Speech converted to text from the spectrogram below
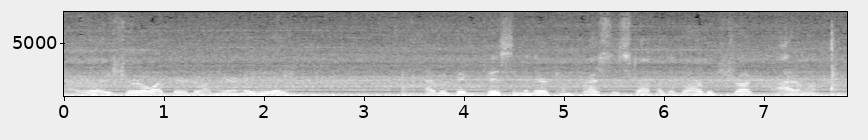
Not really sure what they're doing here. Maybe they have a big piston in there compresses stuff like a garbage truck. I don't know.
